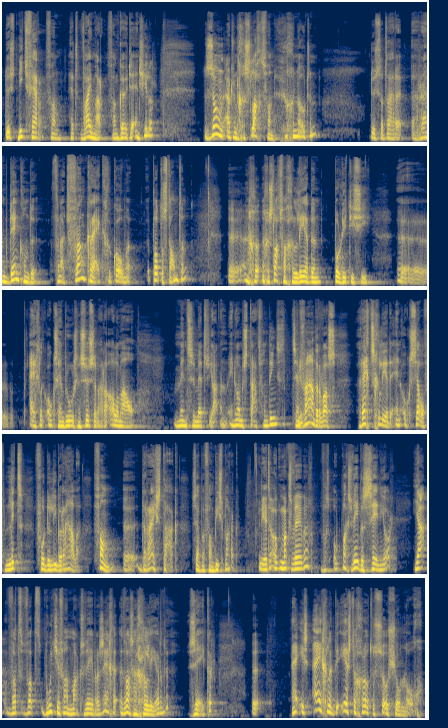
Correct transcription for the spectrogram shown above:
Dus niet ver van het Weimar van Goethe en Schiller. Zoon uit een geslacht van hugenoten. Dus dat waren ruimdenkende vanuit Frankrijk gekomen protestanten. Eh, een, ge- een geslacht van geleerden, politici. Eh, eigenlijk ook zijn broers en zussen waren allemaal mensen met ja, een enorme staat van dienst. Zijn vader was rechtsgeleerde en ook zelf lid voor de liberalen van eh, de Reichstag, zeg maar van Bismarck. Die heette ook Max Weber. Was ook Max Weber senior. Ja, wat, wat moet je van Max Weber zeggen? Het was een geleerde, zeker. Eh, hij is eigenlijk de eerste grote socioloog.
